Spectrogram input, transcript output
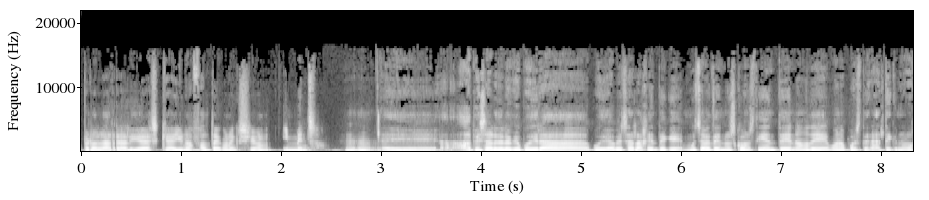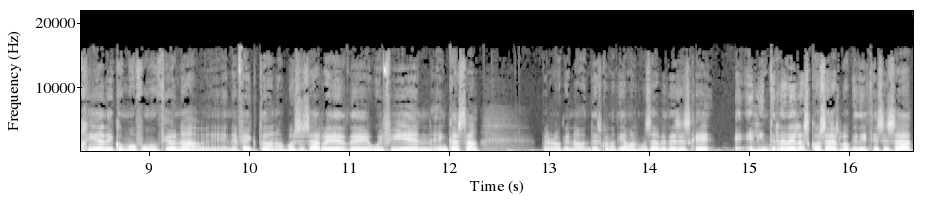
pero la realidad es que hay una falta de conexión inmensa. Eh, a pesar de lo que pudiera, pudiera pensar la gente, que muchas veces no es consciente ¿no? de bueno pues de la tecnología, de cómo funciona, en efecto, ¿no? pues esa red de wifi en, en casa, pero lo que no desconocíamos muchas veces es que el Internet de las cosas, lo que dices, esa,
